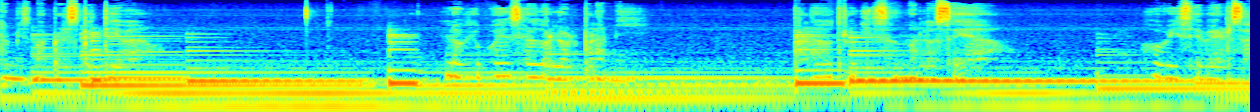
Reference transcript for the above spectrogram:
La misma perspectiva. Lo que puede ser dolor para mí, para otro quizás no lo sea, o viceversa.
